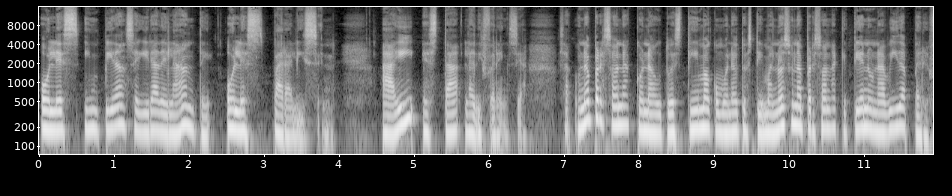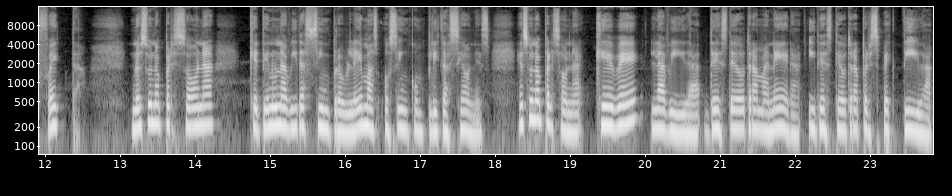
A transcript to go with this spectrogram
o les impidan seguir adelante o les paralicen. Ahí está la diferencia. O sea, una persona con autoestima, con buena autoestima, no es una persona que tiene una vida perfecta. No es una persona que tiene una vida sin problemas o sin complicaciones. Es una persona que ve la vida desde otra manera y desde otra perspectiva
